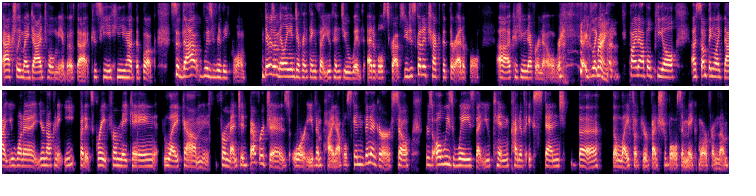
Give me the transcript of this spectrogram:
actually my dad told me about that because he he had the book. So that was really cool there's a million different things that you can do with edible scraps. You just got to check that they're edible because uh, you never know, right? like right. pineapple peel, uh, something like that. You want to, you're not going to eat, but it's great for making like um, fermented beverages or even pineapple skin vinegar. So there's always ways that you can kind of extend the the life of your vegetables and make more from them.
